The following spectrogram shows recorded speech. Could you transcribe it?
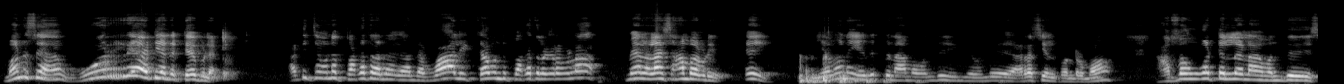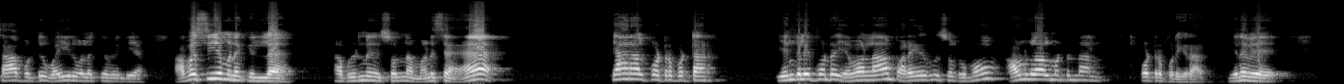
மனுஷன் ஒரே அடி அந்த டேபிளை அடித்தவொடனே உடனே பக்கத்தில் அந்த அந்த வாளி கவுந்து பக்கத்தில் இருக்கிறவங்களாம் மேலெல்லாம் சாம்பார் இப்படி ஏய் எவனை எதிர்த்து நாம் வந்து இங்கே வந்து அரசியல் பண்ணுறோமோ அவன் ஹோட்டலில் நான் வந்து சாப்பிட்டு வயிறு வளர்க்க வேண்டிய அவசியம் எனக்கு இல்லை அப்படின்னு சொன்ன மனுஷன் யாரால் போற்றப்பட்டார்? எங்களை போன்ற எவன்லாம் பறையர்னு சொல்கிறோமோ அவங்களால் மட்டும்தான் போற்றப்படுகிறார். எனவே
